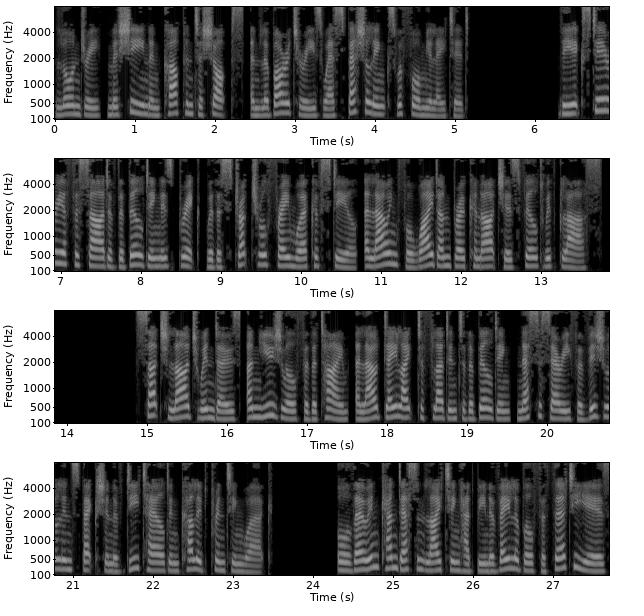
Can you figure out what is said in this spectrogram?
laundry, machine and carpenter shops, and laboratories where special inks were formulated. The exterior facade of the building is brick, with a structural framework of steel, allowing for wide unbroken arches filled with glass. Such large windows, unusual for the time, allowed daylight to flood into the building, necessary for visual inspection of detailed and colored printing work. Although incandescent lighting had been available for 30 years,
